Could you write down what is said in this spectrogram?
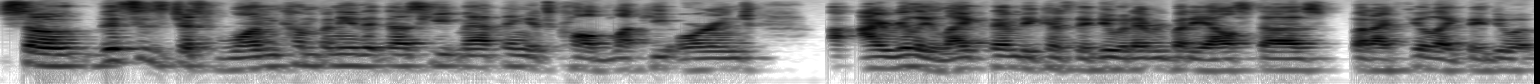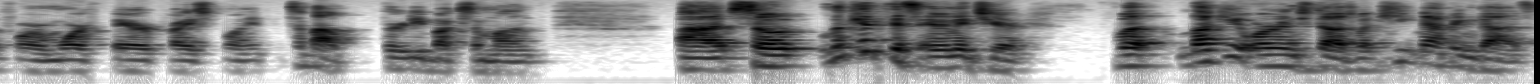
So this is just one company that does heat mapping. It's called Lucky Orange. I really like them because they do what everybody else does, but I feel like they do it for a more fair price point. It's about 30 bucks a month. Uh, so look at this image here. What Lucky Orange does, what heat mapping does,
